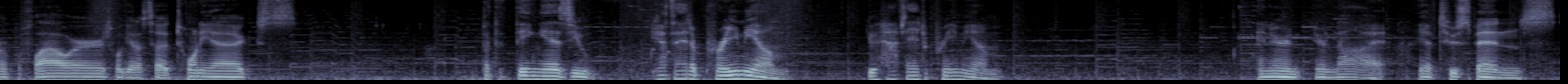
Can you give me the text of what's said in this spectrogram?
Purple flowers will get us to 20x. But the thing is, you you have to hit a premium. You have to hit a premium. And you're you're not. You have two spins.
